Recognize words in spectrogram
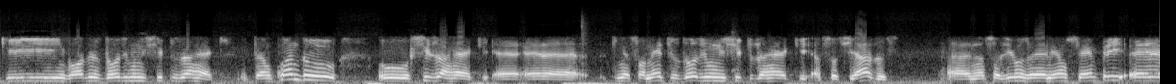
que envolve os 12 municípios da REC. Então, quando o CISA-REC é, é, tinha somente os 12 municípios da REC associados, é, nós fazíamos reunião sempre é,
